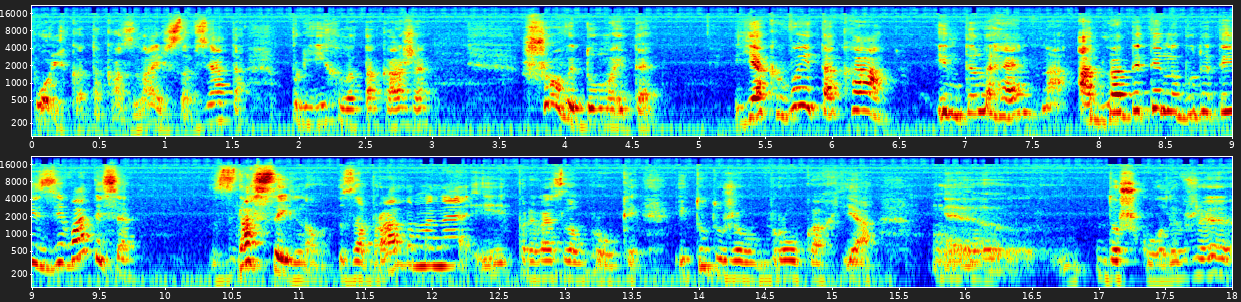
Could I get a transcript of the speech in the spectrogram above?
полька така, знаєш, завзята, приїхала та каже, що ви думаєте, як ви така інтелігентна, а на дитину будете іздіватися? Насильно забрала мене і привезла в Бровки. І тут уже в Бровках я е, до школи вже,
